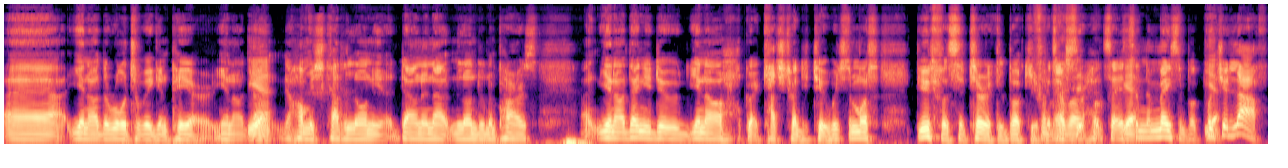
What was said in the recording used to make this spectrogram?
Uh, you know, the road to Wigan Pier, you know, down, Yeah. the Homish Catalonia, down and out in London and Paris. And, you know, then you do, you know, Catch 22, which is the most beautiful satirical book you Fantastic could ever. book, It's, it's yeah. an amazing book, but Yeah. you laugh.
